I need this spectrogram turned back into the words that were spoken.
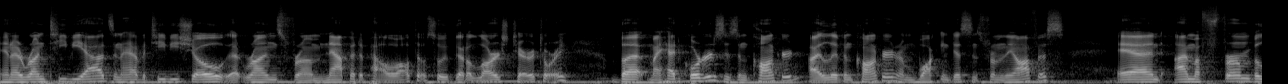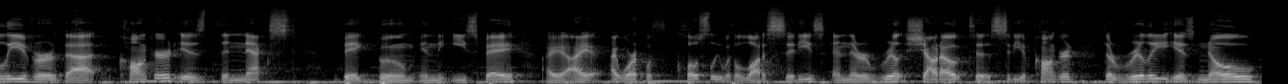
And I run TV ads, and I have a TV show that runs from Napa to Palo Alto. So we've got a large territory. But my headquarters is in Concord. I live in Concord. I'm walking distance from the office. And I'm a firm believer that Concord is the next big boom in the East Bay. I, I, I work with closely with a lot of cities, and they're really shout out to the city of Concord. There really is no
